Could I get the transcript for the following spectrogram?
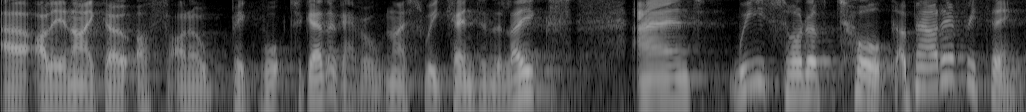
uh, Ollie and I go off on a big walk together. We have a nice weekend in the lakes, and we sort of talk about everything.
